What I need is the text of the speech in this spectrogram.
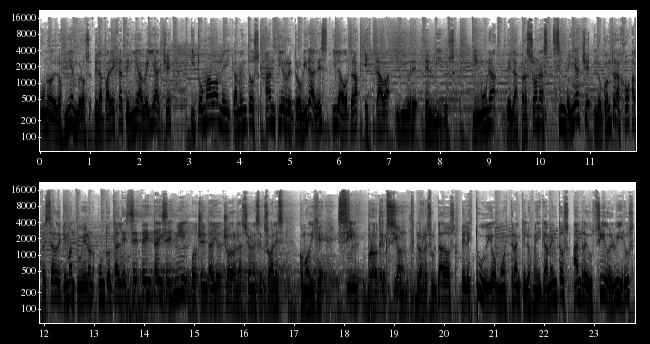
uno de los miembros de la pareja tenía VIH y tomaba medicamentos antirretrovirales y la otra estaba libre del virus. Ninguna de las personas sin VIH lo contrajo a pesar de que mantuvieron un total de 76.088 relaciones sexuales, como dije, sin protección. Los resultados del estudio muestran que los medicamentos han reducido el virus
